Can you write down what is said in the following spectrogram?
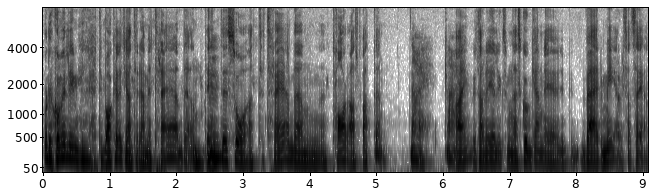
Och då kommer vi tillbaka lite grann till det här med träden. Det är mm. inte så att träden tar allt vatten. Nej. Nej. nej utan det är liksom när skuggan är värd mer så att säga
